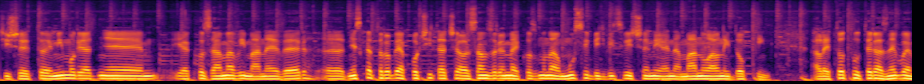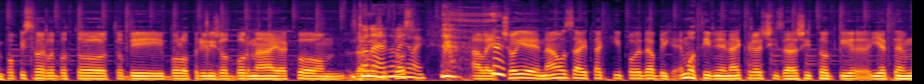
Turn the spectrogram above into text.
Čiže to je mimoriadne ako zaujímavý manéver. E, Dneska to robia počítače, ale samozrejme kozmonaut musí byť vycvičený aj na manuálny docking. Ale to tu teraz nebudem popisovať, lebo to, to by bolo príliš odborná ako To ne, to záležitosť. Ale čo je naozaj taký, povedal bych, emotívne najkrajší zážitok, je, je ten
